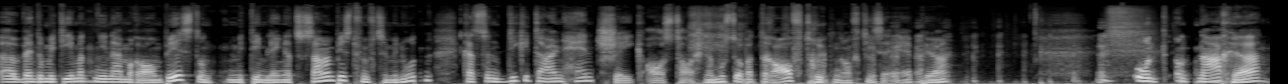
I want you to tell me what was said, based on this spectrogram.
äh, wenn du mit jemandem in einem Raum bist und mit dem länger zusammen bist, 15 Minuten, kannst du einen digitalen Handshake austauschen. Da musst du aber draufdrücken auf diese App, ja. Und, und nachher,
